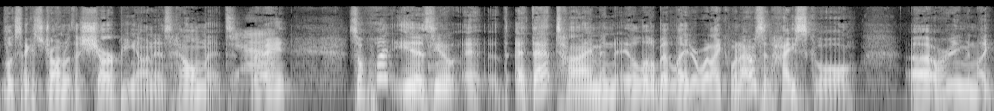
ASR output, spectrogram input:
looks like it's drawn with a sharpie on his helmet, Yeah. right? So what is you know at, at that time and a little bit later, when like when I was in high school uh, or even like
